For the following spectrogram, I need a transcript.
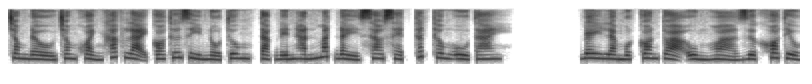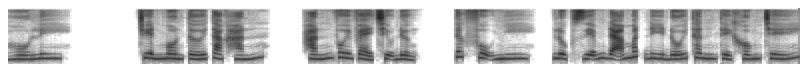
trong đầu trong khoảnh khắc lại có thứ gì nổ tung tạc đến hắn mắt đầy sao sẹt thất thông ù tai. Đây là một con tỏa ủng hỏa dược kho tiểu hồ ly. Chuyên môn tới tạc hắn, hắn vui vẻ chịu đựng, tức phụ nhi, lục diễm đã mất đi đối thân thì khống chế,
